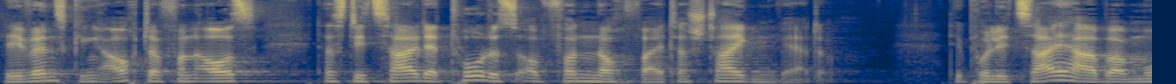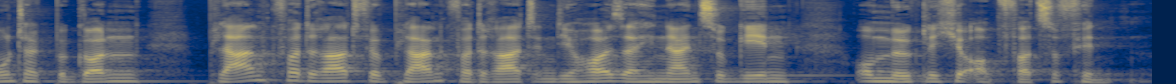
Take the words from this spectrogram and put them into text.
Levens ging auch davon aus, dass die Zahl der Todesopfer noch weiter steigen werde. Die Polizei habe am Montag begonnen, Planquadrat für Planquadrat in die Häuser hineinzugehen, um mögliche Opfer zu finden.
